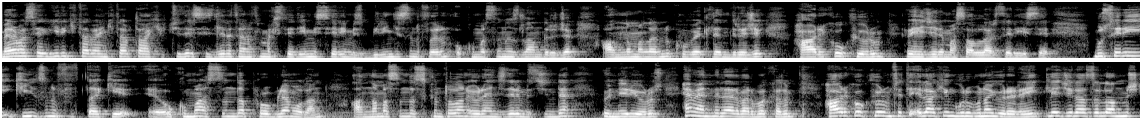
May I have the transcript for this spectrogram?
Merhaba sevgili Kitap Ben Kitap takipçileri. Sizlere tanıtmak istediğimiz serimiz birinci sınıfların okumasını hızlandıracak, anlamalarını kuvvetlendirecek Harika Okuyorum ve Heceli Masallar serisi. Bu seriyi ikinci sınıftaki e, okuma aslında problem olan, anlamasında sıkıntı olan öğrencilerimiz için de öneriyoruz. Hemen neler var bakalım. Harika Okuyorum seti Elakin grubuna göre renkli heceli hazırlanmış.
